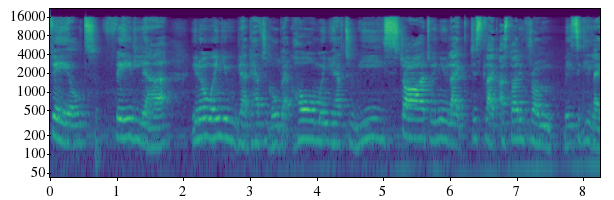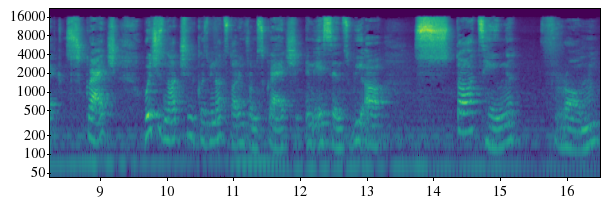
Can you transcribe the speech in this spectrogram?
failed failure. You know when you like have to go back home when you have to restart when you like just like are starting from basically like scratch which is not true because we're not starting from scratch. In essence we are starting from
